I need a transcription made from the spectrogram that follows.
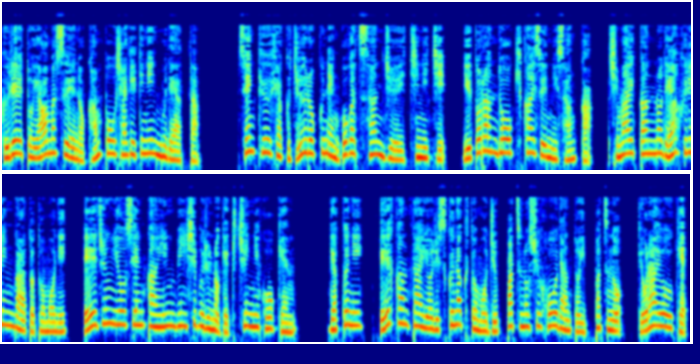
グレートヤーマスへの艦砲射撃任務であった。1916年5月31日、ユトランド沖海戦に参加、姉妹艦のデアフリンガーと共に、英巡洋戦艦インビンシブルの撃沈に貢献。逆に、英艦隊より少なくとも10発の主砲弾と1発の魚雷を受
